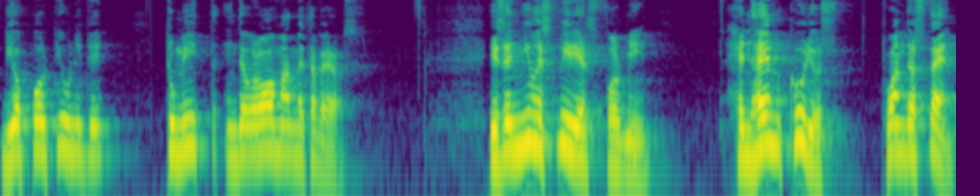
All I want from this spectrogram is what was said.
the opportunity to meet in the Roman metaverse. It's a new experience for me, and I am curious to understand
